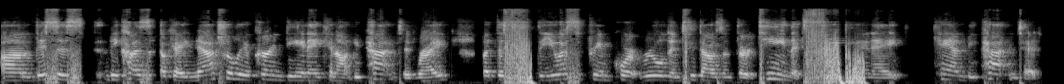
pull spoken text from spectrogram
Um, this is because, okay, naturally occurring DNA cannot be patented, right? But the, the U.S. Supreme Court ruled in 2013 that cDNA can be patented.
